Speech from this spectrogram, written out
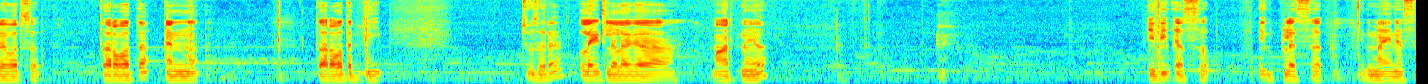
రివర్స్. తర్వాత ఎన్ తర్వాత డి చూసారా? లైట్లు ఎలాగా మారుతున్నాయో? ఇది ఎస్ ఇది ప్లస్. ఇది మైనస్.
